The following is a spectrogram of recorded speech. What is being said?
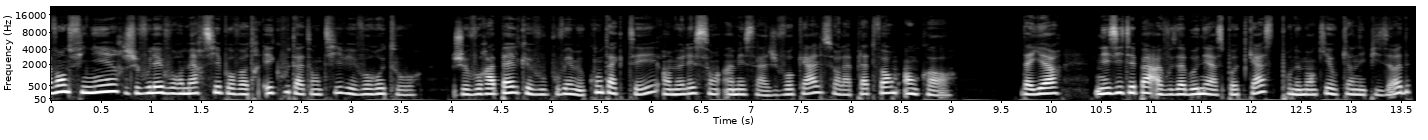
Avant de finir, je voulais vous remercier pour votre écoute attentive et vos retours. Je vous rappelle que vous pouvez me contacter en me laissant un message vocal sur la plateforme Encore. D'ailleurs, n'hésitez pas à vous abonner à ce podcast pour ne manquer aucun épisode,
